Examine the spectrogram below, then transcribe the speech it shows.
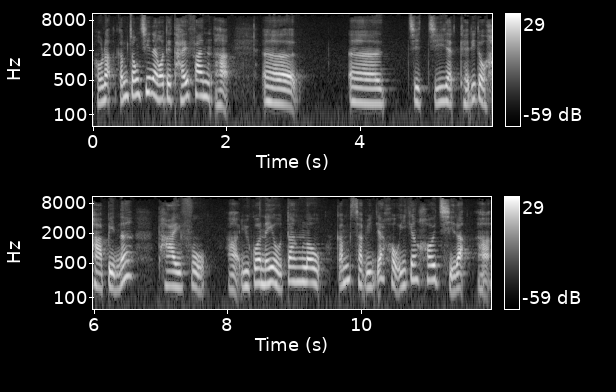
好啦，咁總之咧，我哋睇翻嚇誒。誒、截止日期呢度下邊咧，題庫啊！如果你要登錄咁十月一號已經開始啦啊！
